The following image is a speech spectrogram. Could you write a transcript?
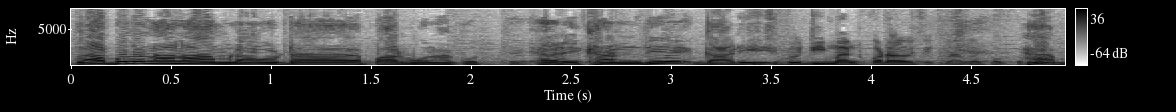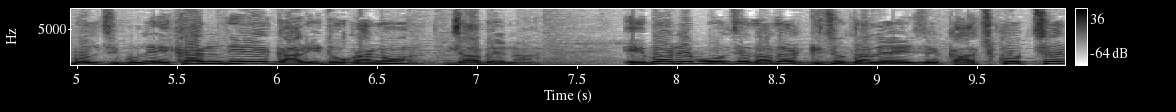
ক্লাব বলে না না আমরা ওটা পারব না করতে। আর এখান দিয়ে গাড়ি ডিমান্ড করা হয়েছে ক্লাবের হ্যাঁ বলছি বলি এখান দিয়ে গাড়ি ঢোকানো যাবে না। এবারে বলছে দাদা কিছু তাহলে এই যে কাজ করছেন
